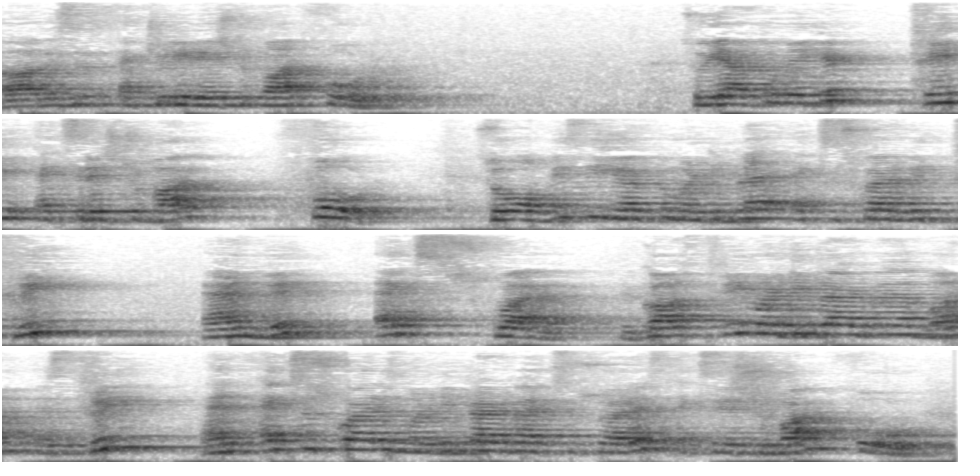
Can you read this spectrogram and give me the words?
Uh, this is actually raised to power 4. So you have to make it 3x raised to power 4. So obviously you have to multiply x square with 3 and with x square because 3 multiplied by 1 is 3 and x square is multiplied by x square is x raised to power 4.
